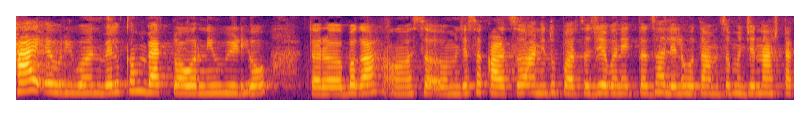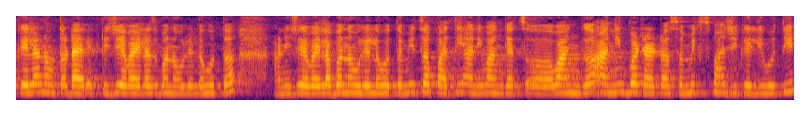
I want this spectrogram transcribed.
Hi everyone, welcome back to our new video. तर बघा स म्हणजे सकाळचं आणि दुपारचं जेवण एकतर झालेलं होतं आमचं म्हणजे नाश्ता केला नव्हता डायरेक्ट जेवायलाच बनवलेलं होतं. आणि जेवायला बनवलेलं होतं मी चपाती आणि वांग्याचं वांगं आणि बटाटा असं मिक्स भाजी केली होती.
